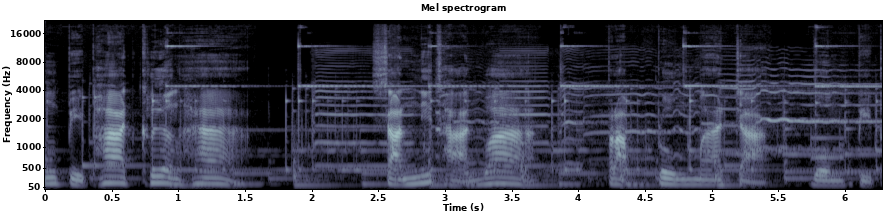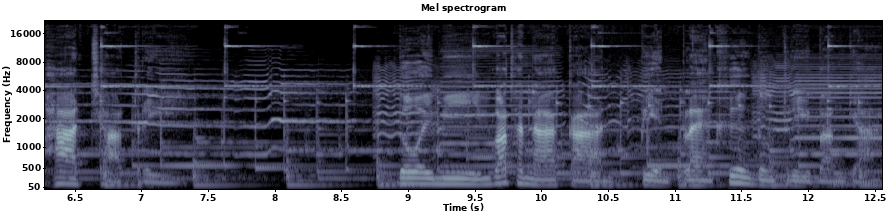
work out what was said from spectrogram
งปีพาดเครื่องห้าสันนิษฐานว่า ปรับปรุงมาจากวงปีพาดชาตรี โดยมีวิวัฒนาการเปลี่ยนแปลงเครื่องดนตรีบางอย่าง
